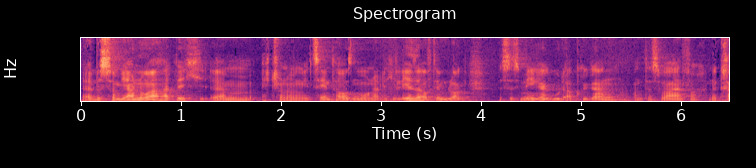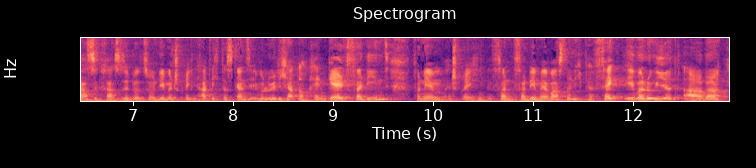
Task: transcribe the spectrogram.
äh, bis zum Januar hatte ich ähm, echt schon irgendwie 10.000 monatliche Leser auf dem Blog. Das ist mega gut abgegangen und das war einfach eine krasse, krasse Situation. Dementsprechend hatte ich das Ganze evaluiert. Ich habe noch kein Geld verdient, von dem, entsprechend, von, von dem her war es noch nicht perfekt evaluiert, aber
